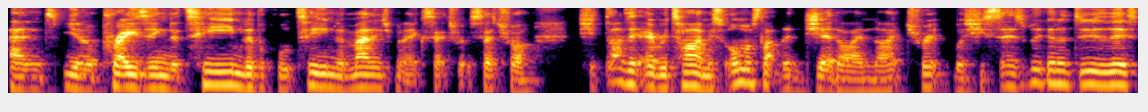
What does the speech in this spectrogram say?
and you know praising the team liverpool team the management etc etc she does it every time it's almost like the jedi knight trick where she says we're going to do this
